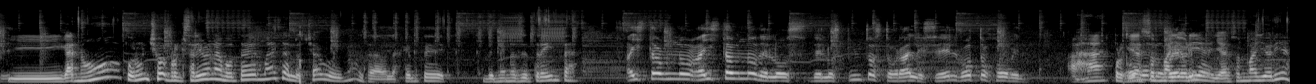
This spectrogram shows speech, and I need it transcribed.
Y ganó por un chorro, porque salieron a votar más a los chavos, ¿no? O sea, la gente de menos de 30. Ahí está uno, ahí está uno de los de los puntos torales, ¿eh? el voto joven. Ajá, porque ya son mayoría, ya son mayoría.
